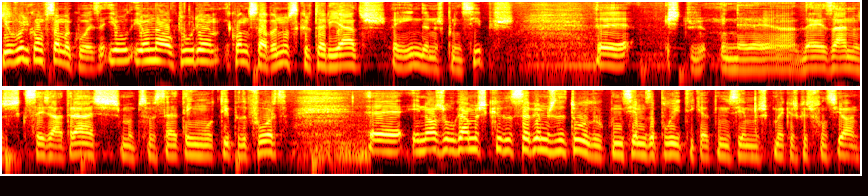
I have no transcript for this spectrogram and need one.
Eu vou-lhe confessar uma coisa. Eu, eu, na altura, quando estava nos secretariados, ainda nos princípios, eh, isto ainda há 10 anos que seja atrás, uma pessoa tem um tipo de força, eh, e nós julgamos que sabemos de tudo, conhecemos a política, conhecemos como é que as coisas funcionam.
